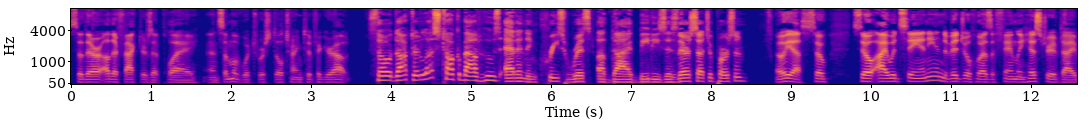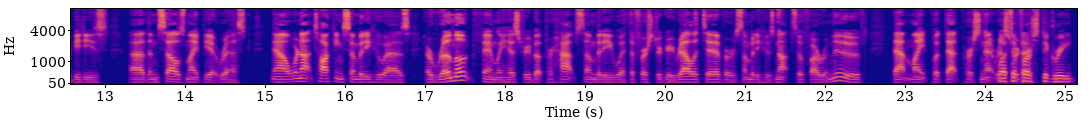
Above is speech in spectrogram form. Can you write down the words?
so there are other factors at play, and some of which we're still trying to figure out. So, doctor, let's talk about who's at an increased risk of diabetes. Is there such a person? Oh yes. So so I would say any individual who has a family history of diabetes uh, themselves might be at risk. Now we're not talking somebody who has a remote family history, but perhaps somebody with a first degree relative or somebody who's not so far removed that might put that person at risk. What's a first degree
